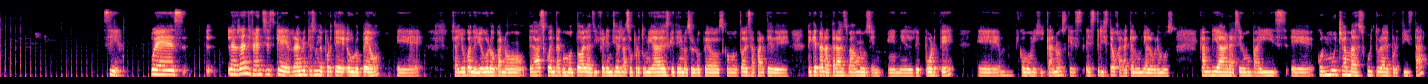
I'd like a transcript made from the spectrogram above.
Sí, pues las grandes diferencias es que realmente es un deporte europeo. Eh, O sea, yo cuando llego a Europa no te das cuenta como todas las diferencias, las oportunidades que tienen los europeos, como toda esa parte de, de qué tan atrás vamos en, en el deporte eh, como mexicanos, que es, es, triste. Ojalá que algún día logremos cambiar a ser un país eh, con mucha más cultura deportista.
